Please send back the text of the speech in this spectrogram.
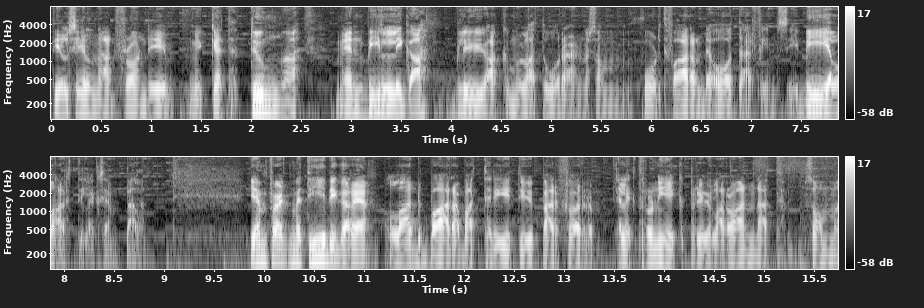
till skillnad från de mycket tunga men billiga blyackumulatorerna som fortfarande återfinns i bilar till exempel. Jämfört med tidigare laddbara batterityper för elektronikprylar och annat som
